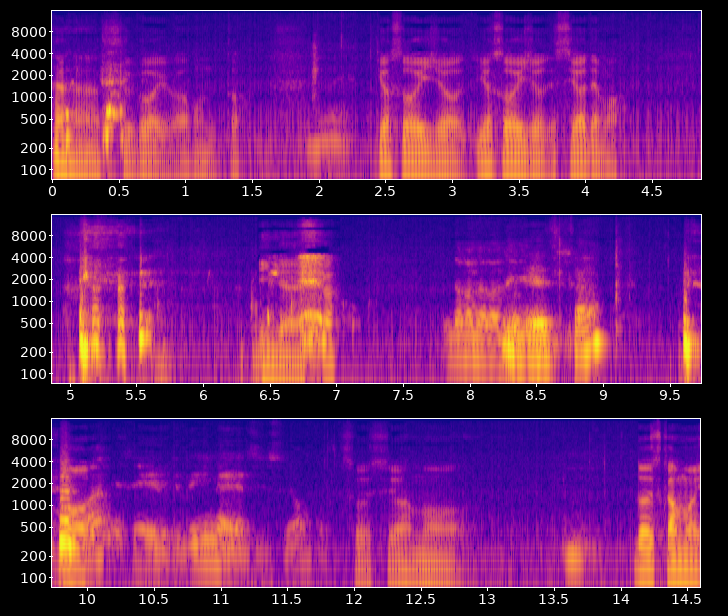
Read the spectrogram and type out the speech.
すごいわ、本当。らね。予想以上、予想以上ですよ、でも。いいんじゃないですか？なかなかできないですか？もう、で整備ってできないやつですよ。そうですよ、もう。うんどうですか、もう、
